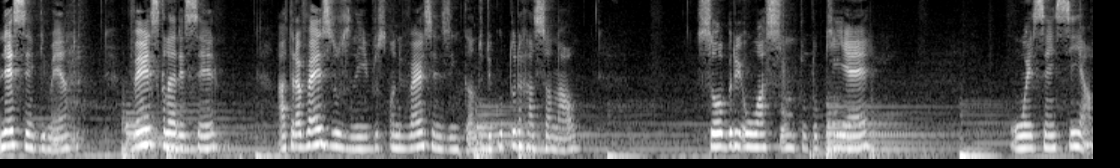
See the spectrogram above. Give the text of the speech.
nesse segmento, vem esclarecer, através dos livros Universo em Desencanto de Cultura Racional, sobre o assunto do que é o essencial.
